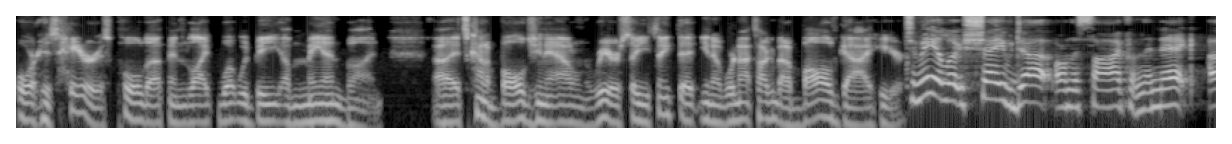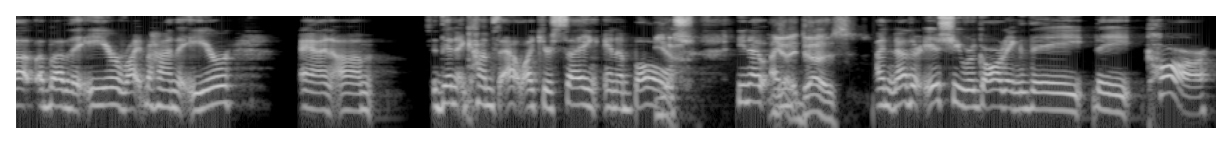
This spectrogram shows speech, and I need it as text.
or his hair is pulled up in like what would be a man bun. Uh, it's kind of bulging out on the rear. So you think that, you know, we're not talking about a bald guy here. To me, it looks shaved up on the side from the neck up above the ear, right behind the ear. And um, then it comes out, like you're saying, in a bulge. Yeah. You know, yeah, an- it does. another issue regarding the the car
